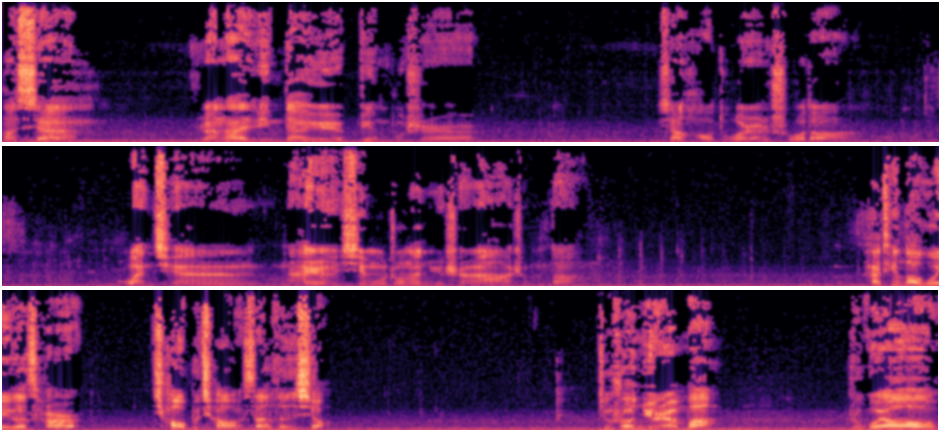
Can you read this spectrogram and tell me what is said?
发现原来林黛玉并不是像好多人说的万千男人心目中的女神啊什么的。还听到过一个词儿，“俏不俏三分笑”。就说女人吧，如果要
